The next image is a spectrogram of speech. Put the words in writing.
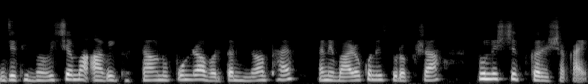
જેથી ભવિષ્યમાં આવી ઘટનાઓનું પુનરાવર્તન ન થાય અને બાળકોની સુરક્ષા સુનિશ્ચિત કરી શકાય.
